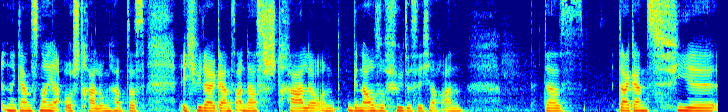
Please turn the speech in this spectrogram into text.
eine ganz neue Ausstrahlung habe, dass ich wieder ganz anders strahle und genauso fühlt es sich auch an, dass da ganz viel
